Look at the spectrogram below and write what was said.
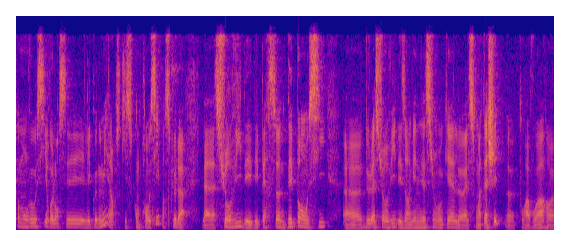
comme on veut aussi relancer l'économie, alors ce qui se comprend aussi, parce que la, survie des, personnes dépend aussi euh, de la survie des organisations auxquelles elles sont attachées euh, pour avoir euh,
